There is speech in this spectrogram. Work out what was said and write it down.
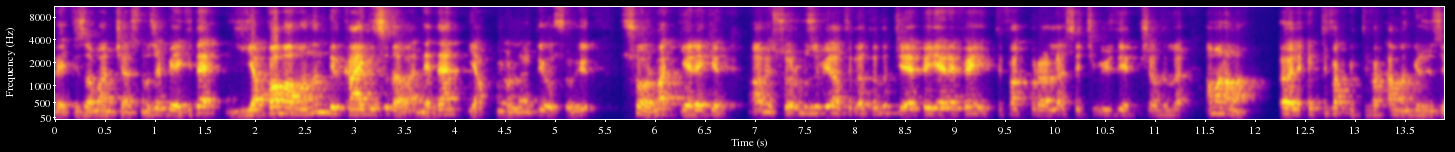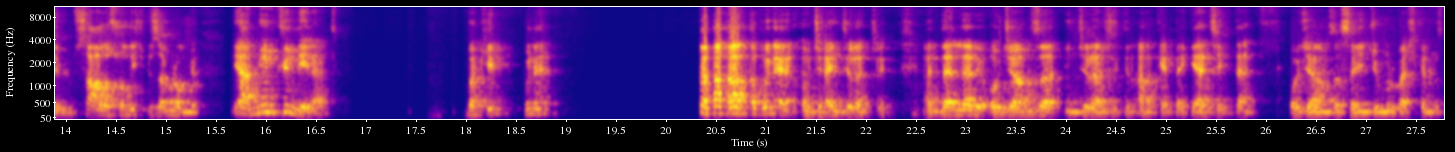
belki zaman içerisinde olacak. Belki de yapamamanın bir kaygısı da var. Neden yapmıyorlar diye o soruyu sormak gerekir. Ahmet sorumuzu bir hatırlatalım. CHP, YRP ittifak kurarlar, seçim yüzde yetmiş alırlar. Aman aman öyle ittifak ittifak aman gözünü seveyim. Sağla sola hiçbir zaman olmuyor. Ya mümkün değil artık. Bakayım bu ne? bu ne? Ocağı incir ağacı. Hani derler ya ocağımıza incir dikin AKP gerçekten ocağımıza Sayın Cumhurbaşkanımız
